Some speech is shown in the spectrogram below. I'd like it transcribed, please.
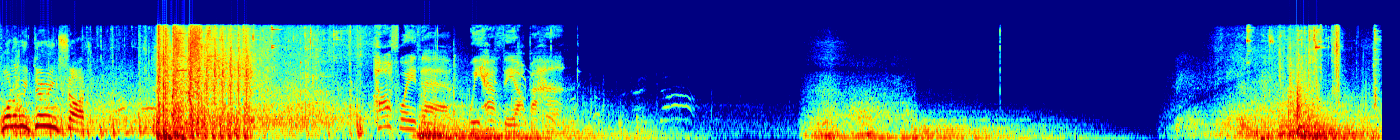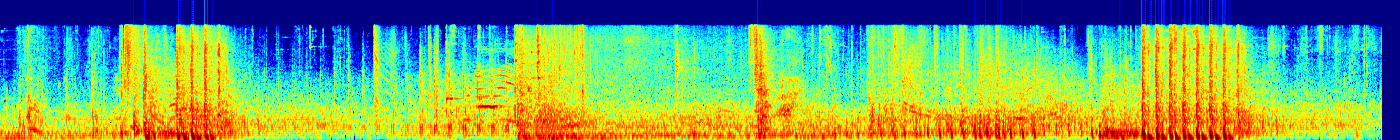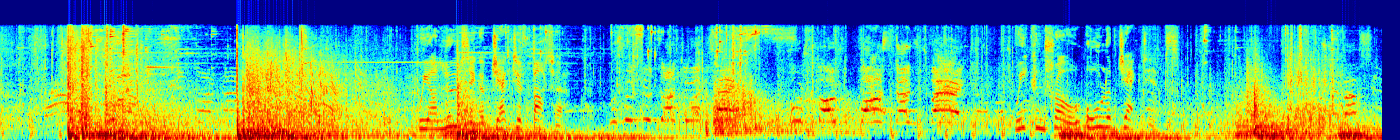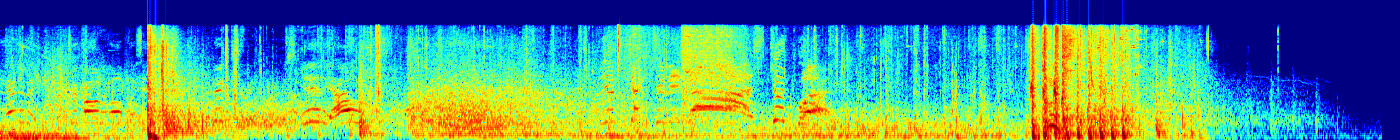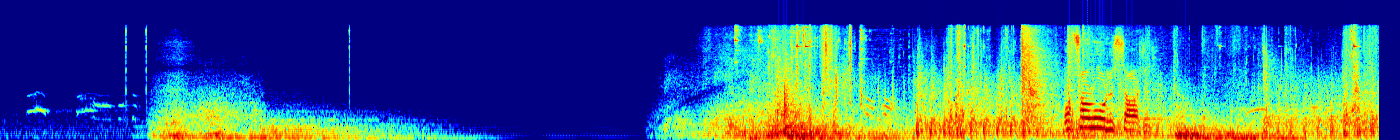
What are we doing, Sergeant? Halfway there, we have the upper hand. We are losing objective butter. Positions under attack. Push those bastards back. We control all objectives. We've ousted the enemy. Took hold of all positions. Victory. It's nearly ours. What's our order, Sergeant?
